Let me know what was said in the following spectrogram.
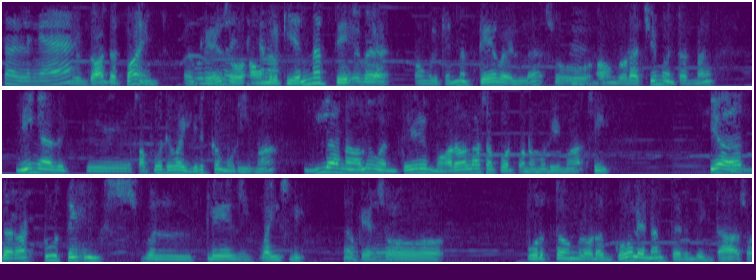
சொல்லுங்க. You got that point okay வச்சுக்கலாம். அவங்களுக்கு என்ன தேவை? அவங்களுக்கு என்ன தேவை இல்லை ஸோ. அவங்களோட அச்சீவ்மெண்ட் என்ன? நீங்க அதுக்கு சப்போர்ட்டிவா இருக்க முடியுமா? இல்லைனாலும் வந்து மொரலா சப்போர்ட் பண்ண முடியுமா? See here there are two things will place wisely okay Okay. So ஒருத்தவங்களோட கோல் என்னன்னு தெரிஞ்சுக்கிட்டா ஸோ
